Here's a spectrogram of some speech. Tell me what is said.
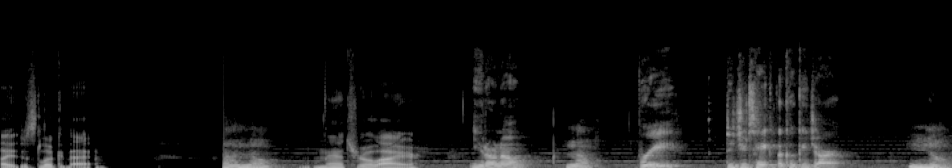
Like, just look at that. I don't know. Natural liar. You don't know? No. Bree, did you take the cookie jar? No.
